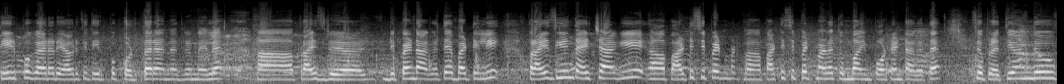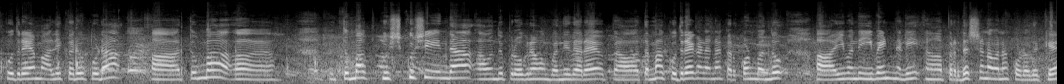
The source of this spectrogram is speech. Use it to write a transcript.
ತೀರ್ಪುಗಾರರು ಯಾವ ರೀತಿ ತೀರ್ಪು ಕೊಡ್ತಾರೆ ಅನ್ನೋದ್ರ ಮೇಲೆ ಪ್ರೈಸ್ ಡಿಪೆಂಡ್ ಆಗುತ್ತೆ. ಬಟ್ ಇಲ್ಲಿ ಪ್ರೈಸ್ಗಿಂತ ಹೆಚ್ಚಾಗಿ ಪಾರ್ಟಿಸಿಪೇಟ್ ಪಾರ್ಟಿಸಿಪೇಟ್ ಮಾಡೋದು ತುಂಬ ಇಂಪಾರ್ಟೆಂಟ್ ಆಗುತ್ತೆ. ಸೊ ಪ್ರತಿಯೊಂದು ಕುದುರೆಯ ಮಾಲೀಕರು ಕೂಡ ತುಂಬ ತುಂಬ ಖುಷಿ, ಖುಷಿಯಿಂದ ಆ ಒಂದು ಪ್ರೋಗ್ರಾಮಿಗೆ ಬಂದಿದ್ದಾರೆ. ತಮ್ಮ ಕುದುರೆಗಳನ್ನು ಕರ್ಕೊಂಡು ಬಂದು ಈ ಒಂದು ಈವೆಂಟ್ನಲ್ಲಿ ಪ್ರದರ್ಶನವನ್ನು ಕೊಡೋದಕ್ಕೆ.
